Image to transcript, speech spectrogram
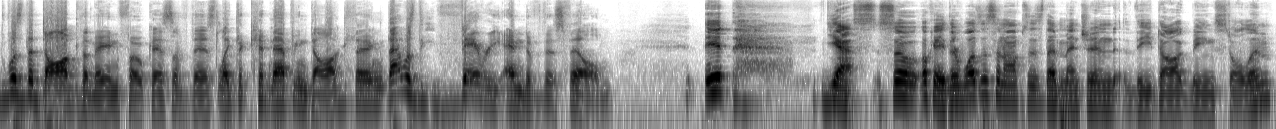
was the dog the main focus of this, like the kidnapping dog thing. That was the very end of this film. It. Yes. So, okay, there was a synopsis that mentioned the dog being stolen.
